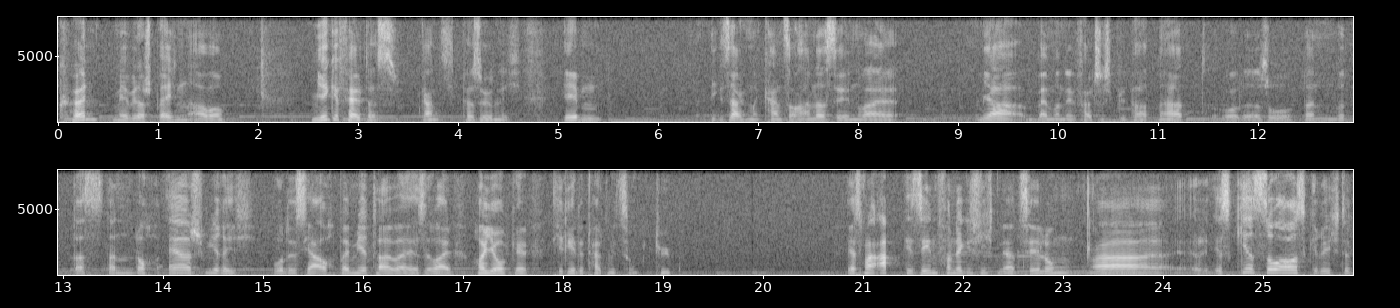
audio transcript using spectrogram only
könnt mir widersprechen, aber mir gefällt das ganz persönlich. Eben, wie gesagt, man kann es auch anders sehen, weil ja, wenn man den falschen Spielpartner hat oder so, dann wird das dann doch eher schwierig. Wurde es ja auch bei mir teilweise, weil, okay, die redet halt mit so einem Typ. Jetzt mal abgesehen von der Geschichtenerzählung, äh, ist Gears so ausgerichtet,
